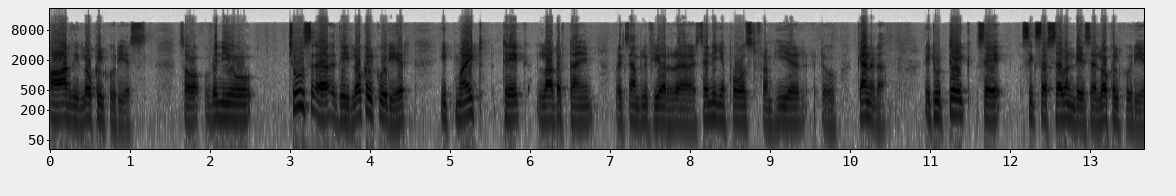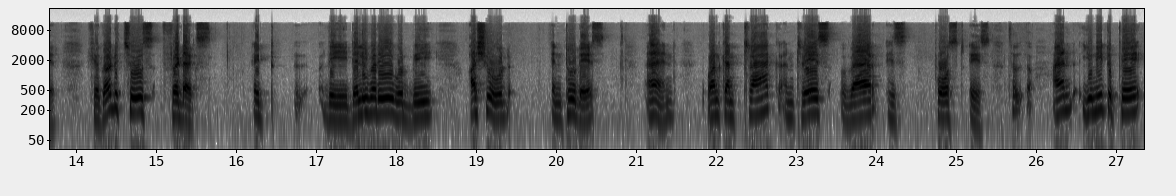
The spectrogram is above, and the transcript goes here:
or the local couriers. So when you choose the local courier it might take a lot of time for example if you are sending a post from here to Canada it would take say 6 or 7 days a local courier. If you are going to choose FedEx it the delivery would be assured in 2 days and one can track and trace where his post is. So, and you need to pay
